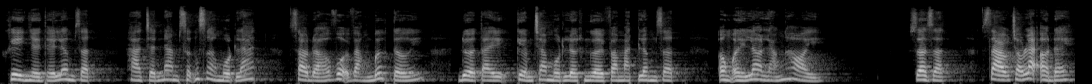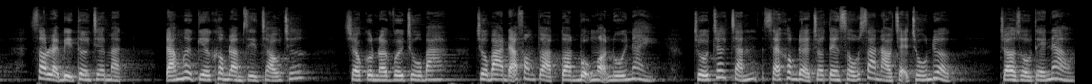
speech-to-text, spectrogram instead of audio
Khi nhìn thấy Lâm giật Hà Trấn Nam sững sờ một lát sau đó vội vàng bước tới đưa tay kiểm tra một lượt người vào mặt Lâm giật ông ấy lo lắng hỏi Giật giật Sao cháu lại ở đây? Sao lại bị thương trên mặt? Đám người kia không làm gì cháu chứ? Cháu cứ nói với chú ba, chú ba đã phong tỏa toàn bộ ngọn núi này. Chú chắc chắn sẽ không để cho tên xấu xa nào chạy trốn được. Cho dù thế nào,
